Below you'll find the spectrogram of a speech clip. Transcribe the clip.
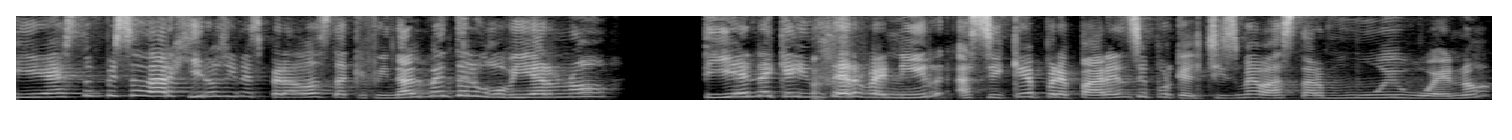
Y esto empieza a dar giros inesperados hasta que finalmente el gobierno tiene que intervenir. así que prepárense porque el chisme va a estar muy bueno.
